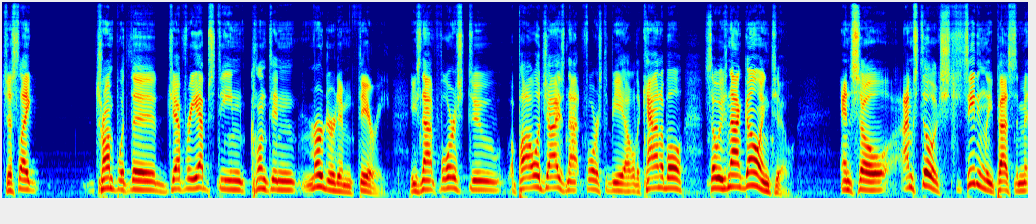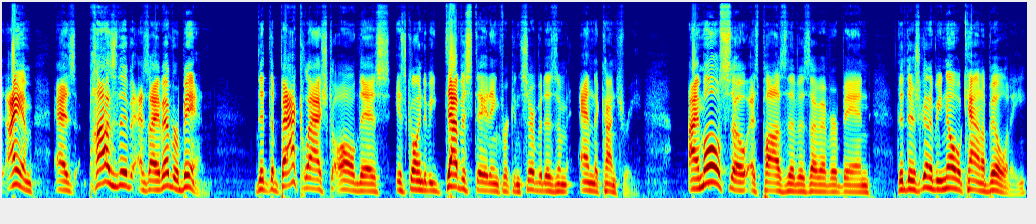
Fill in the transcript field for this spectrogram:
Just like Trump with the Jeffrey Epstein Clinton murdered him theory. He's not forced to apologize, not forced to be held accountable, so he's not going to. And so I'm still exceedingly pessimistic. I am as positive as I've ever been that the backlash to all this is going to be devastating for conservatism and the country. I'm also as positive as I've ever been that there's going to be no accountability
